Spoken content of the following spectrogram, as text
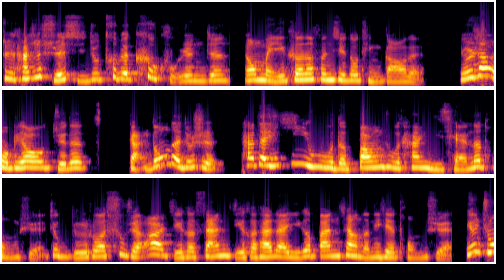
所以他就学习就特别刻苦认真，然后每一科的分期都挺高的。比如让我比较觉得感动的就是。他在义务的帮助他以前的同学，就比如说数学二级和三级和他在一个班上的那些同学，因为中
